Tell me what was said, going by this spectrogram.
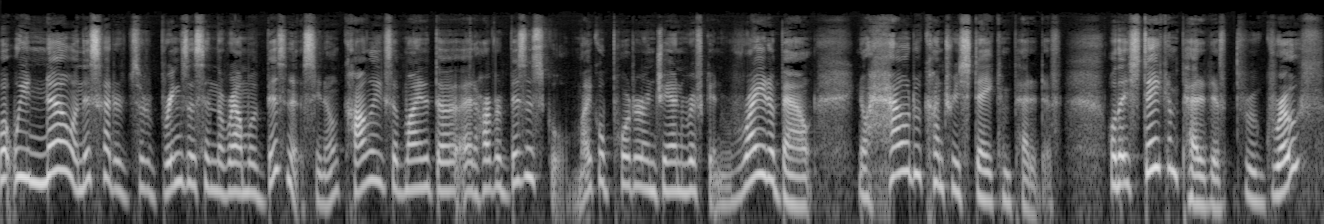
What we know, and this kind of sort of brings us in the realm of business, you know, colleagues of mine at the at Harvard Business School, Michael Porter and Jan Rivkin, write about, you know, how do countries stay competitive? Well, they stay competitive through growth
